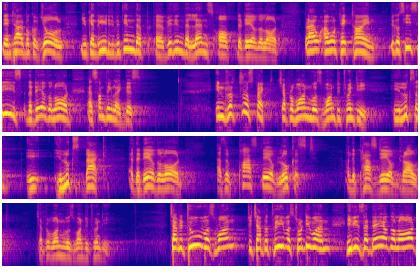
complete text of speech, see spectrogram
the entire book of joel you can read it within the uh, within the lens of the day of the lord. But I, I won't take time because he sees the day of the lord as something like this. In retrospect chapter 1 verse 1 to 20 he looks at he, he looks back at the day of the lord as a past day of locust and the past day of drought. Chapter 1 verse 1 to 20 Chapter 2, verse 1 to chapter 3, verse 21, it is the day of the Lord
